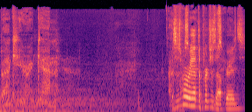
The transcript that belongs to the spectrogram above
Back here again. I Is this where we have to purchase it. upgrades?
